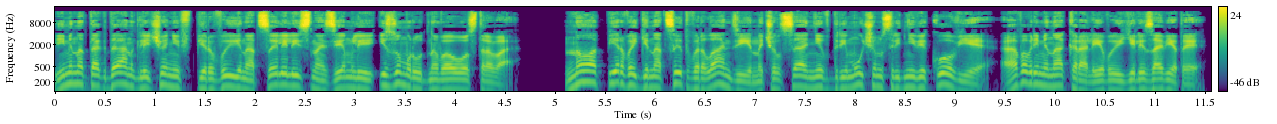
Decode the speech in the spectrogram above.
Именно тогда англичане впервые нацелились на земли Изумрудного острова. Но первый геноцид в Ирландии начался не в дремучем средневековье, а во времена королевы Елизаветы.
